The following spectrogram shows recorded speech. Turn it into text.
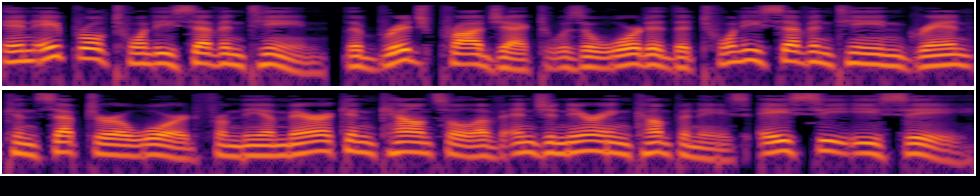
In April 2017, the bridge project was awarded the 2017 Grand Conceptor Award from the American Council of Engineering Companies (ACEC).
